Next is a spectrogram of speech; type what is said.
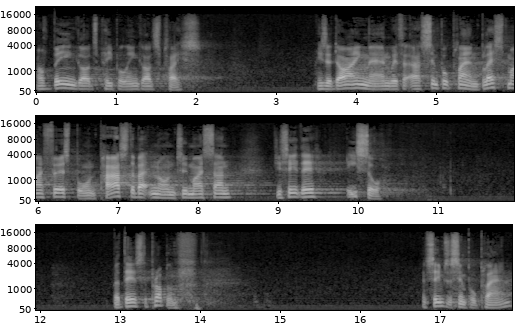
of being God's people in God's place. He's a dying man with a simple plan bless my firstborn, pass the baton on to my son. Do you see it there? Esau. But there's the problem. It seems a simple plan.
